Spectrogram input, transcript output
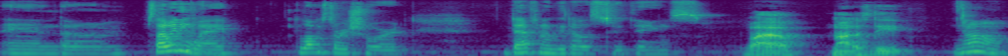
And um, so anyway, long story short, definitely those two things. Wow. not as deep. No,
